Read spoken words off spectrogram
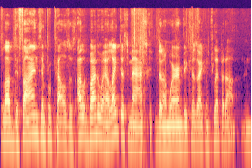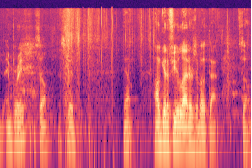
Love defines and propels us. I, by the way, I like this mask that I'm wearing because I can flip it up and, and breathe. So it's good. Yeah. I'll get a few letters about that. So.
